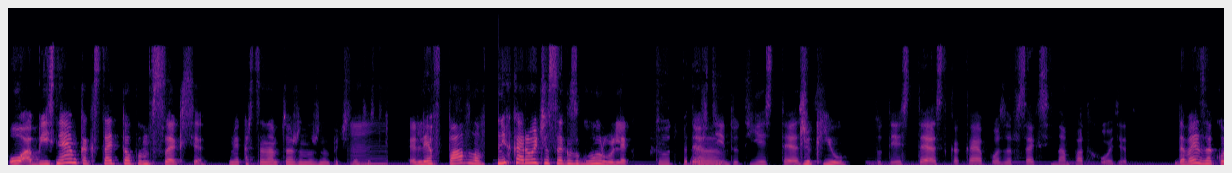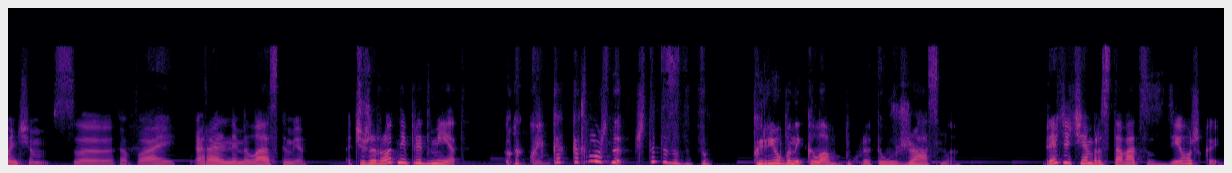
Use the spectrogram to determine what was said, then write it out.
О, объясняем, как стать топом в сексе. Мне кажется, нам тоже нужно почитать. Mm-hmm. Лев Павлов. У них, короче, секс-гуру. Тут, подожди, а, тут есть тест. GQ. Тут есть тест, какая поза в сексе нам подходит. Давай закончим с Давай. оральными ласками. Чужеродный предмет. Как, как, как можно... Что это за, за грёбаный каламбур? Это ужасно. Прежде чем расставаться с девушкой,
